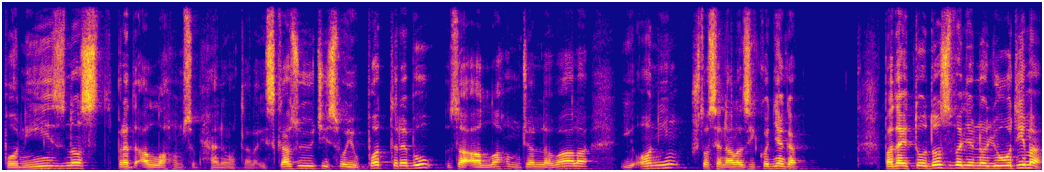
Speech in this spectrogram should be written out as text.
poniznost pred Allahom subhanahu wa ta'ala, iskazujući svoju potrebu za Allahom dželavala i onim što se nalazi kod njega. Pa da je to dozvoljeno ljudima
